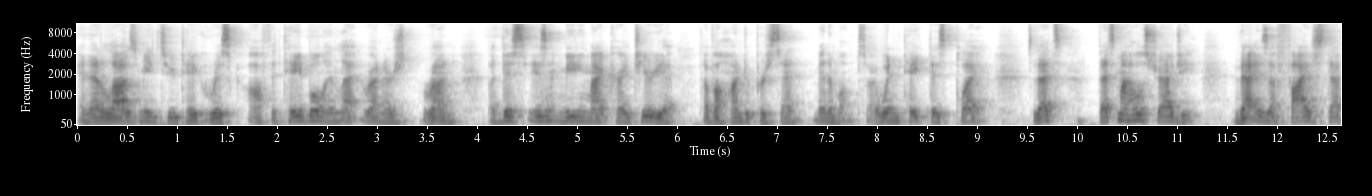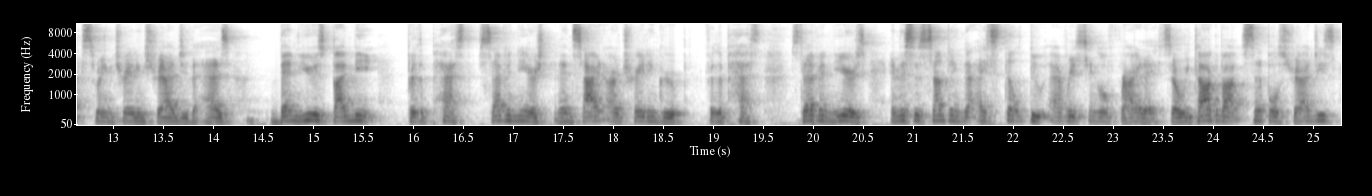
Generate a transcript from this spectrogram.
and that allows me to take risk off the table and let runners run. But this isn't meeting my criteria of 100% minimum. So I wouldn't take this play. So that's that's my whole strategy. That is a five-step swing trading strategy that has been used by me for the past 7 years and inside our trading group for the past seven years. And this is something that I still do every single Friday. So we talk about simple strategies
